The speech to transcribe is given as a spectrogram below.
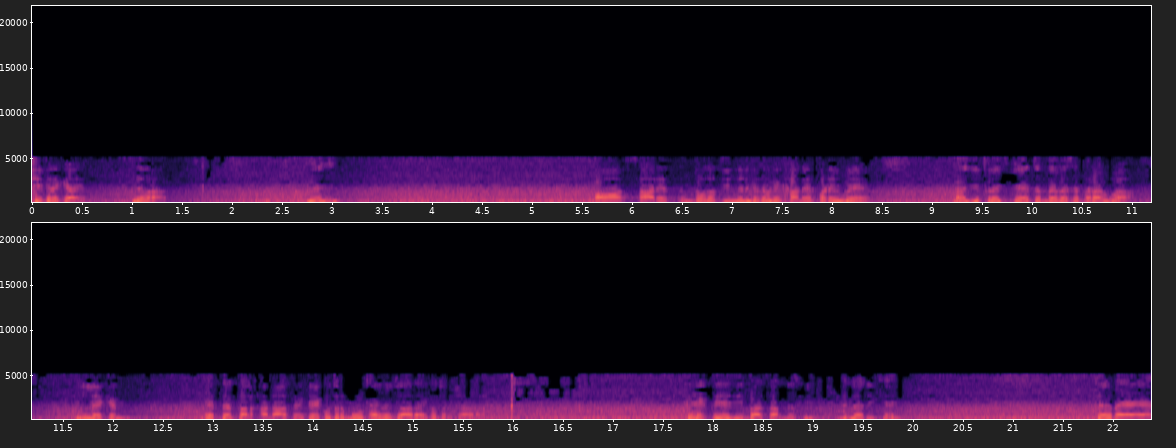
ٹھیک رہے کیا زیورات ہاں جی۔ اور سارے دو دو تین دن قسم کے کھانے پڑے ہوئے۔ ہاں جی فریج جو ہے تو میوے سے بھرا ہوا۔ لیکن اتنے تلخ حالات ہیں کہ ایک ادھر منہ اٹھائے ہوئے جا رہا ہے، ایک ادھر جا رہا ہے۔ ایک عجیب بات سامنے اس کی ذمہ داری کی پھر میں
